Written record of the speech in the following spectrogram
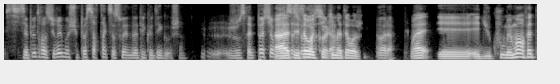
si ça peut te rassurer, moi je suis pas certain que ça soit Mbappé côté gauche. hein. Je serais pas surpris Ah, que ça c'est soit ça aussi qui m'interroge. Voilà. Ouais, et, et du coup, mais moi en fait,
